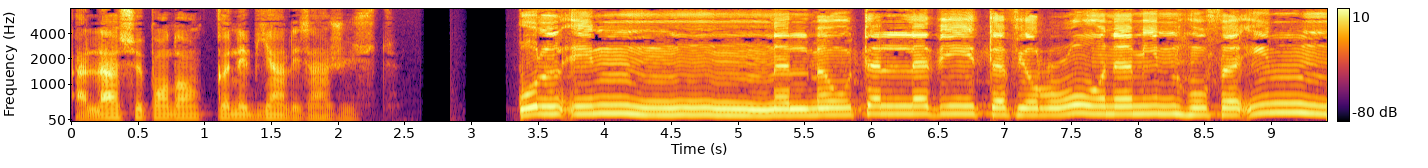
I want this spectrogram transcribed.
Allah cependant connaît bien les injustes. قل إن الموت الذي تفرون منه فإنه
